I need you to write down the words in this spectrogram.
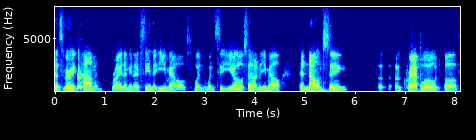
that's very common, right? I mean, I've seen the emails when when CEOs send an email announcing a, a crapload of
